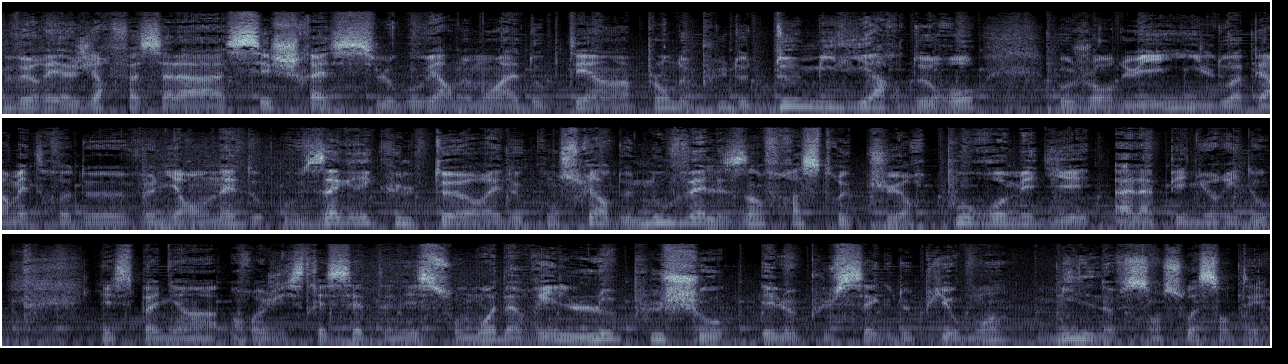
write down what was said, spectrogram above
veut réagir face à la sécheresse. Le gouvernement a adopté un plan de plus de 2 milliards d'euros. Aujourd'hui, il doit permettre de venir en aide aux agriculteurs et de construire de nouvelles infrastructures pour remédier à la pénurie d'eau. L'Espagne a enregistré cette année son mois d'avril le plus chaud et le plus sec depuis au moins 1961.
